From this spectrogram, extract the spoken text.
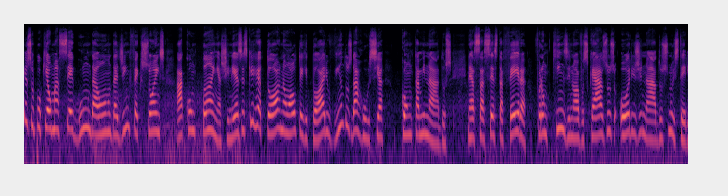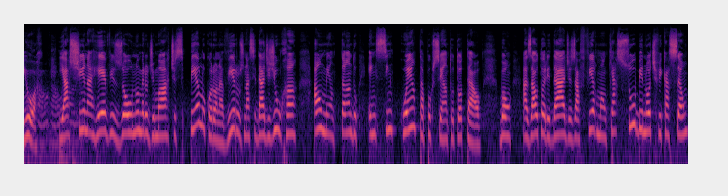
Isso porque uma segunda onda de infecções acompanha chineses que retornam ao território vindos da Rússia contaminados. Nessa sexta-feira, foram 15 novos casos originados no exterior. E a China revisou o número de mortes pelo coronavírus na cidade de Wuhan, aumentando em 50% total. Bom, as autoridades afirmam que a subnotificação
